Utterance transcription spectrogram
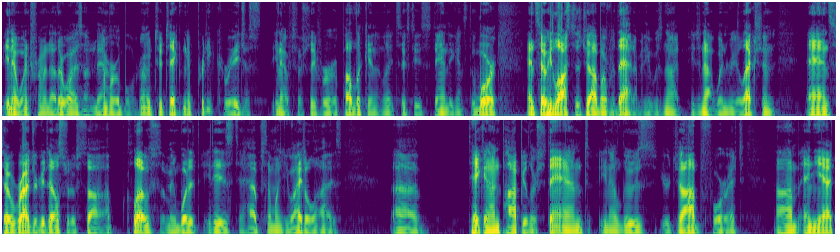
you know, went from an otherwise unmemorable to taking a pretty courageous, you know, especially for a Republican in the late '60s, stand against the war, and so he lost his job over that. I mean, he was not he did not win re-election, and so Roger Goodell sort of saw up close. I mean, what it, it is to have someone you idolize uh, take an unpopular stand, you know, lose your job for it. Um, and yet,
